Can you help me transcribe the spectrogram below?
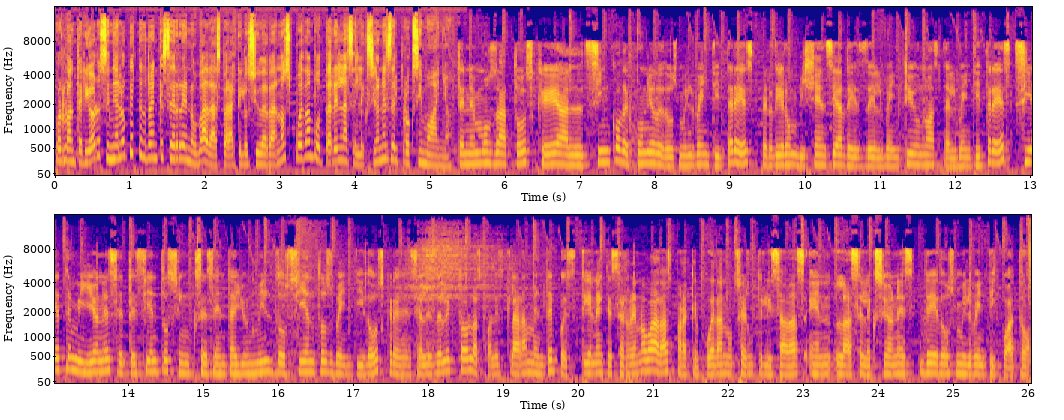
Por lo anterior, señaló que tendrán que ser renovadas para que los ciudadanos puedan votar en las elecciones del próximo año. Tenemos datos que al 5 de junio de 2023 perdieron vigencia desde el 21 hasta el 23 7 millones 761 mil 222 credenciales de elector, las cuales claramente pues tienen que ser renovadas para que puedan ser utilizadas en las elecciones de 2024.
